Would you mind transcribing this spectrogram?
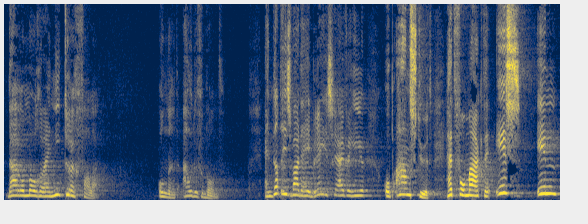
Daarom mogen wij niet terugvallen onder het oude verbond. En dat is waar de Hebreeën schrijver hier op aanstuurt. Het volmaakte is in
